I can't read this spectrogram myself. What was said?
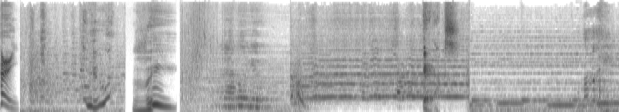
T U V. W X. Y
